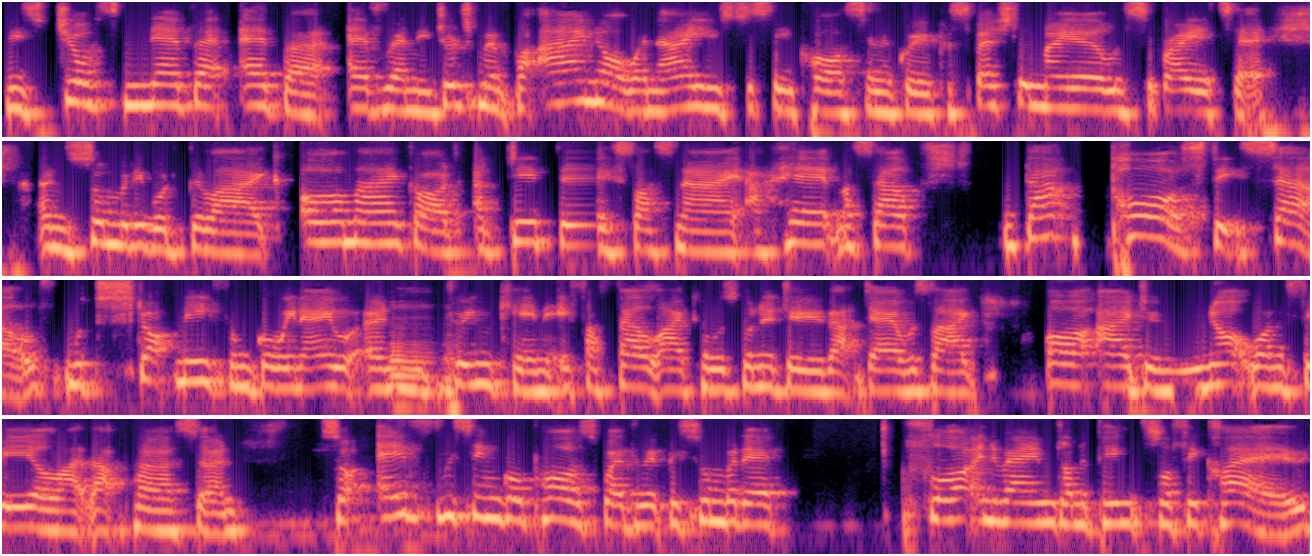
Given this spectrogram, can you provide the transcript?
There's just never, ever, ever any judgment. But I know when I used to see posts in a group, especially in my early sobriety, and somebody would be like, "Oh my god, I did this last night. I hate myself." That post itself would stop me from going out and drinking if I felt like I was going to do that day. I was like, "Oh, I do not want to feel like that person." So every single post, whether it be somebody floating around on a pink fluffy cloud,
